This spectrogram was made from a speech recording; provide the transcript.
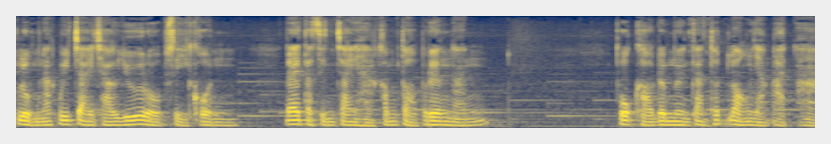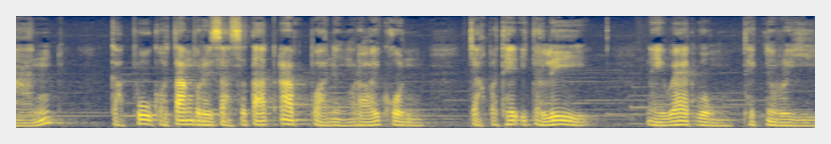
กลุ่มนักวิจัยชาวยุโรปสี่คน ได้ตัดสินใจหาคำตอบเรื่องนั้น พวกเขาดำเนินการทดลองอย่างอาจหาร กับผู้ก่อตั้งบริษัทสตาร์ทอัพกว่า 100 คน จากประเทศอิตาลี ในแวดวงเทคโนโลยี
